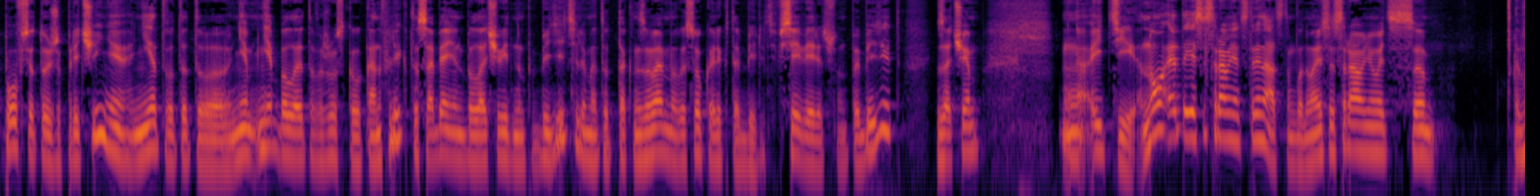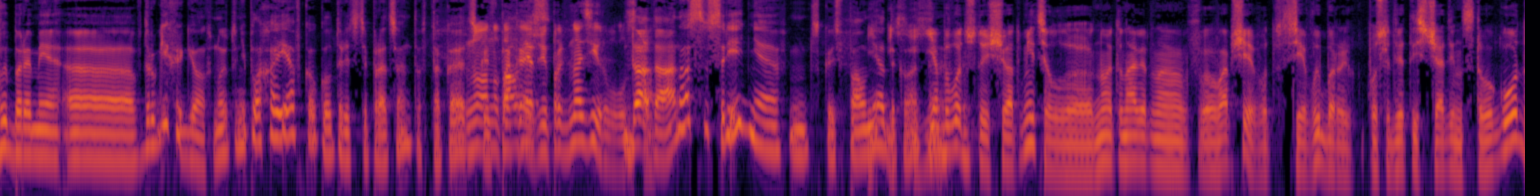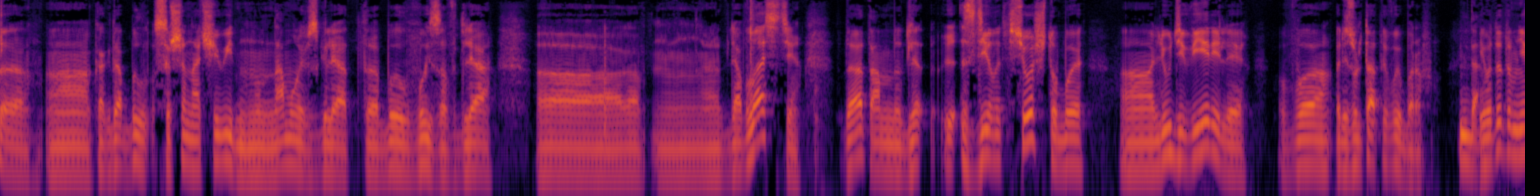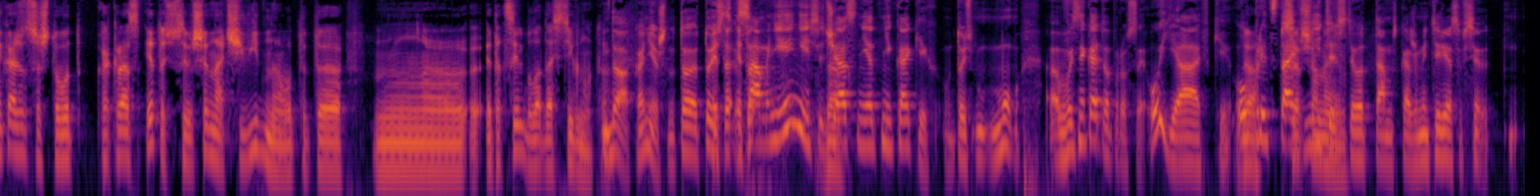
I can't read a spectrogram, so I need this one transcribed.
по все той же причине нет вот этого, не, не было этого жесткого конфликта. Собянин был очевидным победителем, это так называемая высокая электабилити. Все верят, что он победит. Зачем идти? Но это если сравнивать с 2013 годом, а если сравнивать с выборами э, в других регионах, ну, это неплохая явка, около 30%. Такая, ну, сказать, она вполне... такая же и прогнозировалась. Да, да, она средняя, так сказать, вполне адекватная. Я бы вот что еще отметил, ну, это, наверное, вообще вот все выборы после 2011 года, э, когда был совершенно очевидно, ну, на мой взгляд, был вызов для, э, для власти, да, там, для... сделать все, чтобы люди верили в результаты выборов. Да. И вот это, мне кажется, что вот как раз это совершенно очевидно, вот это, э, эта цель была достигнута. Да, конечно. То, то есть это, сомнений это... сейчас да. нет никаких. То есть возникают вопросы о явке, о да, представительстве, вот там, скажем, интересов,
